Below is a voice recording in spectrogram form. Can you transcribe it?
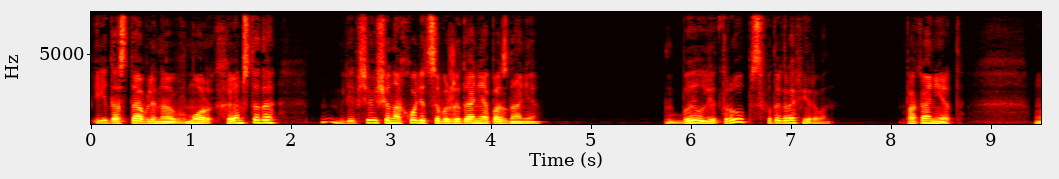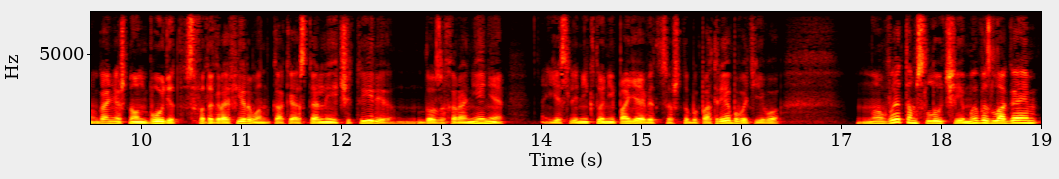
и доставлено в морг Хэмстеда, где все еще находится в ожидании опознания. Был ли труп сфотографирован? Пока нет. Ну, конечно, он будет сфотографирован, как и остальные четыре, до захоронения, если никто не появится, чтобы потребовать его. Но в этом случае мы возлагаем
